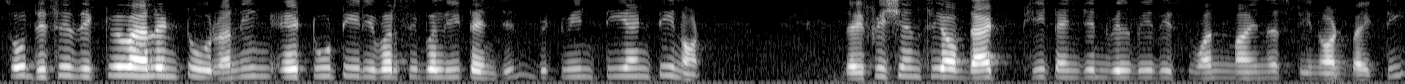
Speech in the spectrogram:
So, this is equivalent to running a 2T reversible heat engine between T and T naught. The efficiency of that heat engine will be this 1 minus T naught by T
